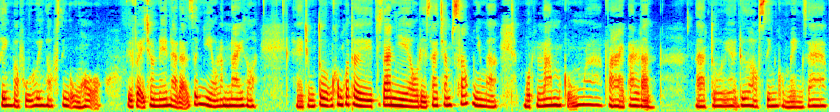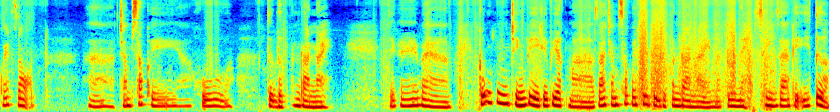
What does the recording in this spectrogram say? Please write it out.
sinh và phụ huynh học sinh ủng hộ. Vì vậy cho nên là đã rất nhiều năm nay rồi. Thì chúng tôi cũng không có thời gian nhiều để ra chăm sóc nhưng mà một năm cũng à, vài ba lần là tôi đưa học sinh của mình ra quét dọn à, chăm sóc cái à, khu tự lực văn đoàn này. Thế cái và cũng chính vì cái việc mà ra chăm sóc cái khu tự lực văn đoàn này mà tôi nảy sinh ra cái ý tưởng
